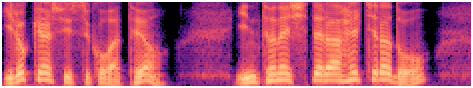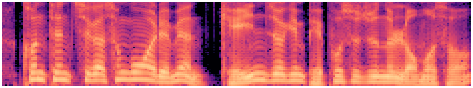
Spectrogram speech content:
이렇게 할 수 있을 것 같아요. 인터넷 시대라 할지라도 컨텐츠가 성공하려면 개인적인 배포 수준을 넘어서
